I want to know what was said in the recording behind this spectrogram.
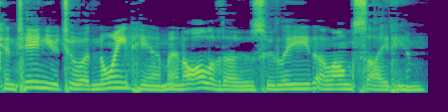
Continue to anoint him and all of those who lead alongside him.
